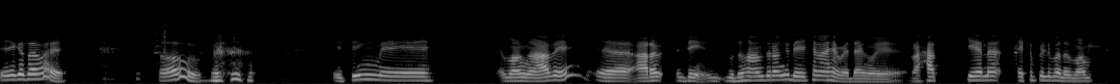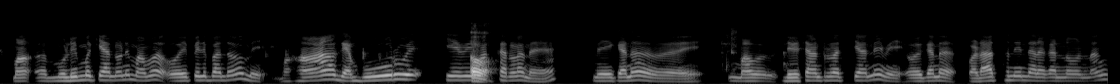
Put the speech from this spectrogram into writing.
ඒක තමයි. ඔව් ඉතිං මේ මං ආවේ අර බුදු හාමුදුරන්ගේ දේශනා හැම දැන් ඔය රහත් කියන එක පිළිබඳ මම මුලින්ම කියන්න ඕනේ මම ඔය පිළිබඳව මේ මහා ගැම්බූරුව කියවීමක් කරලා නෑ මේ ගැන දේශාන්ටුනත් කියන්නේ මේ ඔය ගැන වඩාත් හොඳින් දැනගන්න ඕන්නම්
